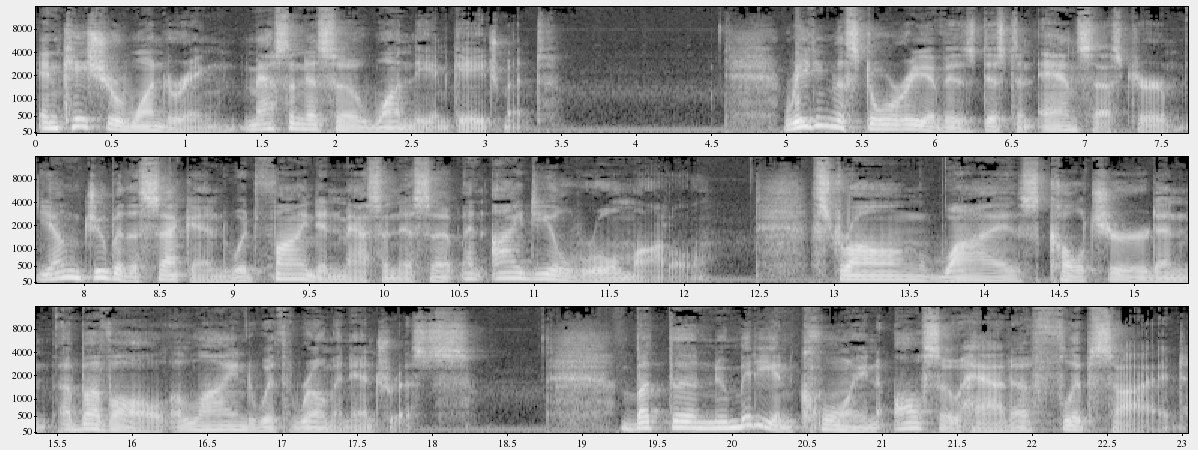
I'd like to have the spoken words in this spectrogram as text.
In case you're wondering, Massinissa won the engagement. Reading the story of his distant ancestor, young Juba II would find in Massinissa an ideal role model. Strong, wise, cultured, and above all, aligned with Roman interests. But the Numidian coin also had a flip side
